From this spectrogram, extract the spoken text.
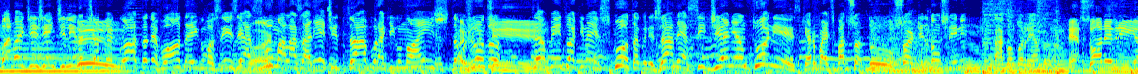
Boa noite, gente linda de. Chapecó. Tô de volta aí com vocês. É a. Zuma Lazarete, tá por aqui com nós. Tamo Tá junto. juntinho. Também tô aqui na escuta, gurizada. É a Cidiane Antunes. Quero participar do, sor- do sorteio do Don Cine. Tá concorrendo. É só alegria!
